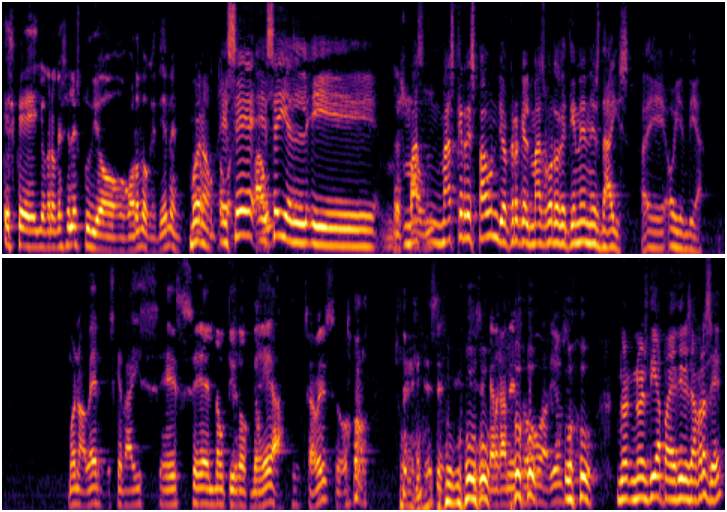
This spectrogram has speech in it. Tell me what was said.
Es que yo creo que es el estudio gordo que tienen. Bueno, ese, ese y el y más, más que Respawn, yo creo que el más gordo que tienen es DICE eh, hoy en día. Bueno, a ver, es que DICE es el Naughty Dog de EA, ¿sabes? O- si se cargan eso, adiós. Uh, no, no es día para decir esa frase, ¿eh?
